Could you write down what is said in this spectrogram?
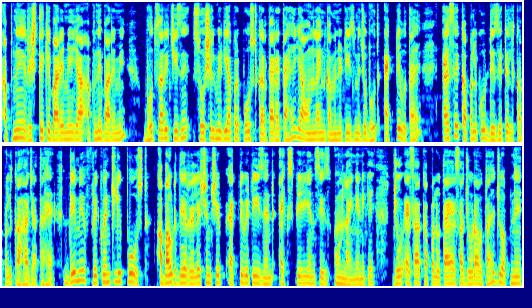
अपने रिश्ते के बारे में या अपने बारे में बहुत सारी चीज़ें सोशल मीडिया पर पोस्ट करता रहता है या ऑनलाइन कम्युनिटीज़ में जो बहुत एक्टिव होता है ऐसे कपल को डिजिटल कपल कहा जाता है। They may frequently post about their relationship activities and experiences online यानी कि जो ऐसा कपल होता है, ऐसा जोड़ा होता है, जो अपने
